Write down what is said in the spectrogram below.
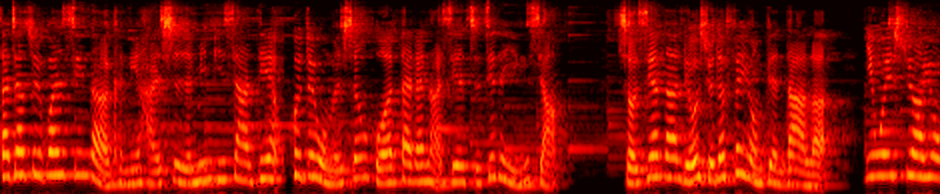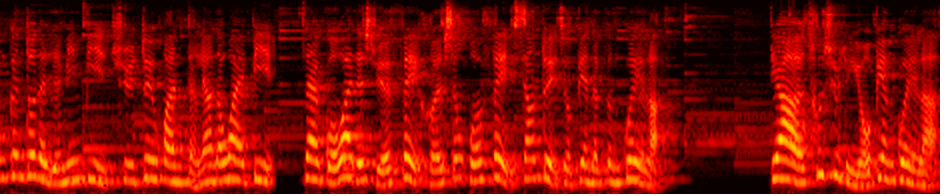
大家最关心的肯定还是人民币下跌会对我们生活带来哪些直接的影响。首先呢，留学的费用变大了，因为需要用更多的人民币去兑换等量的外币。在国外的学费和生活费相对就变得更贵了。第二，出去旅游变贵了，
